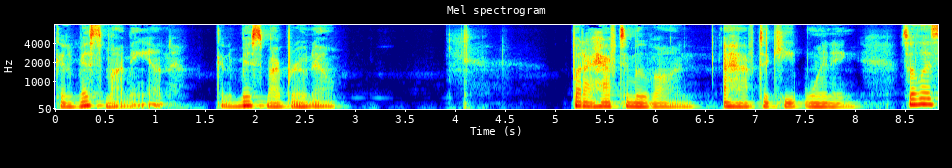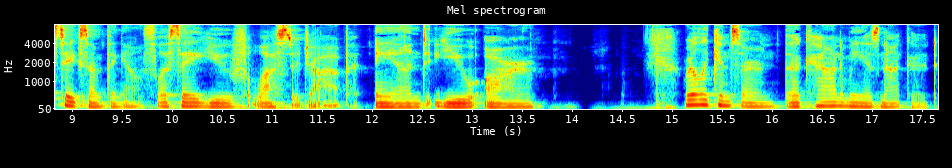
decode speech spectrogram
Gonna miss my man. Gonna miss my Bruno. But I have to move on. I have to keep winning. So let's take something else. Let's say you've lost a job and you are really concerned. The economy is not good.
